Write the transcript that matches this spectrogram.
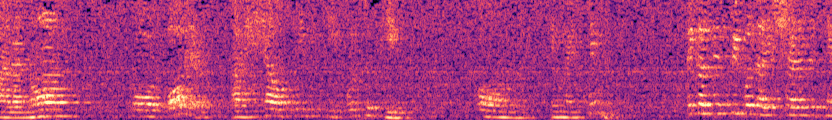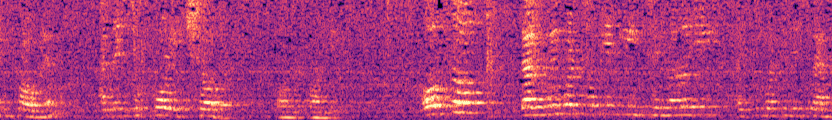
Al Anon or others are helping people to keep on in maintenance. Because it's people that share the same problem and they support each other on, on this. Also, that we were talking in technology, I think it was in this class,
